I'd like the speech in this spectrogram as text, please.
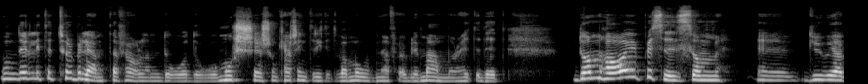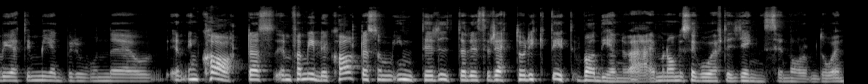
under lite turbulenta förhållanden då och då. Och morsor som kanske inte riktigt var mogna för att bli mammor och hit och dit. De har ju precis som Eh, du och jag vet är medberoende och en, en, karta, en familjekarta som inte ritades rätt och riktigt vad det nu är. Men om vi ska gå efter gängse norm då. En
